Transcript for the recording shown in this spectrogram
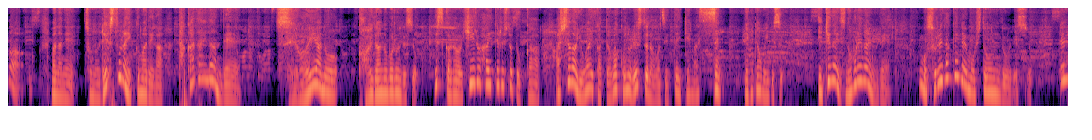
まあ、まだね、そのレストラン行くまでが高台なんで、すごいあの、階段登るんですよ。ですからヒール履いてる人とか足が弱い方はこのレストランは絶対行けません。やめた方がいいです。行けないです。登れないので。でもそれだけでも人運動ですよ。でね、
